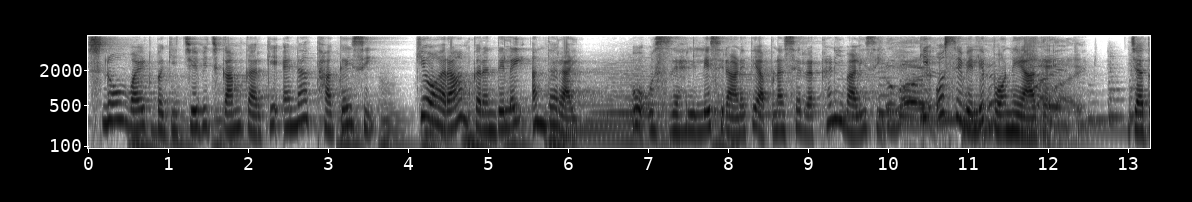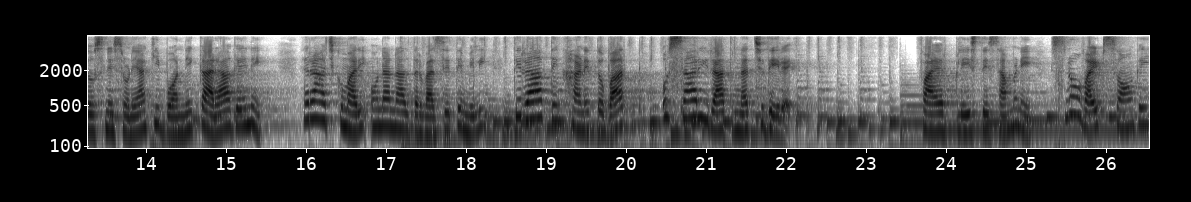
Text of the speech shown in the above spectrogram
ਸਨੋ ਵਾਈਟ ਬਗੀਚੇ ਵਿੱਚ ਕੰਮ ਕਰਕੇ ਇੰਨਾ ਥੱਕ ਗਈ ਸੀ ਕਿ ਉਹ ਆਰਾਮ ਕਰਨ ਦੇ ਲਈ ਅੰਦਰ ਆਈ। ਉਹ ਉਸ ਜ਼ਹਿਰੀਲੇ ਸਿਰਾਣੇ ਤੇ ਆਪਣਾ ਸਿਰ ਰੱਖਣ ਹੀ ਵਾਲੀ ਸੀ ਕਿ ਉਸੇ ਵੇਲੇ ਬੌਨੇ ਆ ਗਏ। ਜਦ ਉਸਨੇ ਸੁਣਿਆ ਕਿ ਬੌਨੇ ਘਰ ਆ ਗਏ ਨੇ, ਰਾਜਕੁਮਾਰੀ ਉਹਨਾਂ ਨਾਲ ਦਰਵਾਜ਼ੇ ਤੇ ਮਿਲੀ ਤੇ ਰਾਤ ਦੇ ਖਾਣੇ ਤੋਂ ਬਾਅਦ ਉਹ ਸਾਰੀ ਰਾਤ ਨੱਚਦੇ ਰਹੇ। ਫਾਇਰਪਲੇਸ ਦੇ ਸਾਹਮਣੇ ਸਨੋ ਵਾਈਟ ਸੌਂ ਗਈ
